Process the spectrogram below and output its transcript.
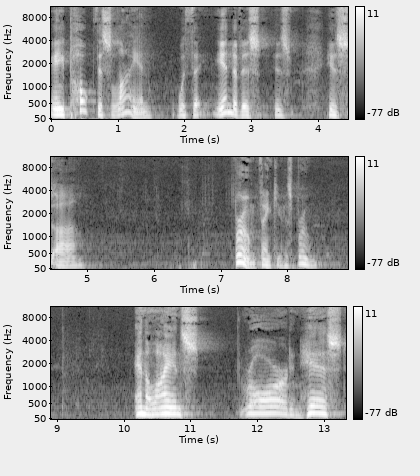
And he poked this lion with the end of his, his, his uh, broom. Thank you, his broom. And the lions roared and hissed,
